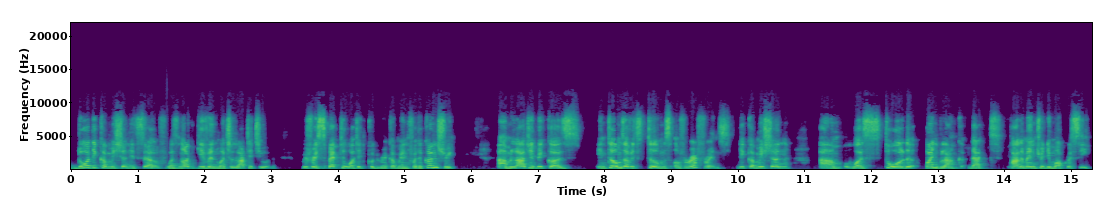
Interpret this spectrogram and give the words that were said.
though the commission itself was not given much latitude with respect to what it could recommend for the country, um, largely because in terms of its terms of reference, the commission um, was told point blank that parliamentary democracy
